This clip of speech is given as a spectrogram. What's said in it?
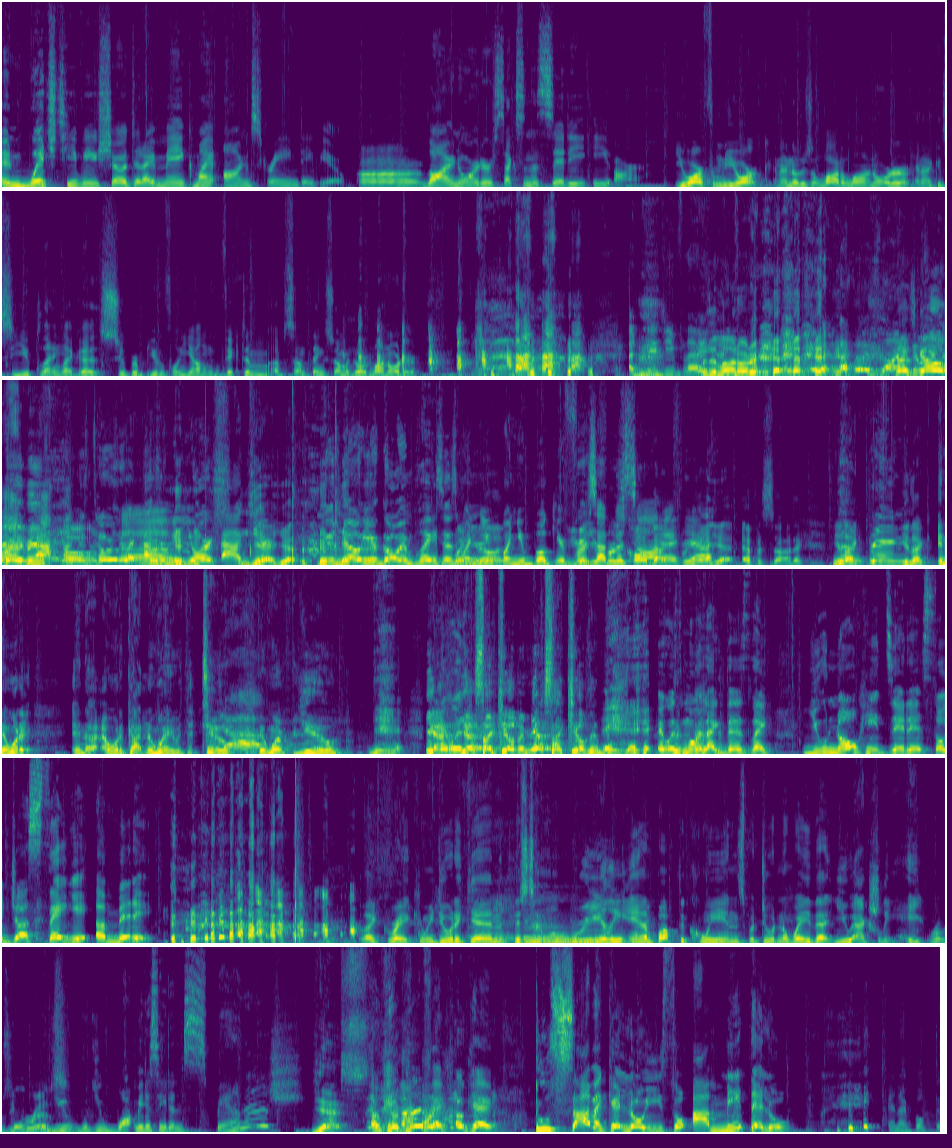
In which TV show did I make my on-screen debut? Uh, Law and Order, Sex and the City, ER. you are from New York, and I know there's a lot of Law and Order, and I could see you playing like a super beautiful young victim of something. So I'm gonna go with Law and Order. And did you play? Was it Law and Order? Let's go, baby. Oh. Totally like as a New York actor. Yeah, yeah. You know you're going places when, you're you on. when you book your You first your first for yeah, yeah, episodic. You're like, you're like, and it would and I would have gotten away with it too Yeah. if it weren't for you. Yeah, was- yes, I killed him. Yes, I killed him. It was more like this, like you know he did it, so just say it, admit it. Like, great. Can we do it again? This time we'll really amp up the queens, but do it in a way that you actually hate Rosie Perez. Would you would you want me to say it in Spanish? Yes. Okay, that'd be great. perfect. Okay. Tú sabes que lo hizo, admítelo. and I booked it.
